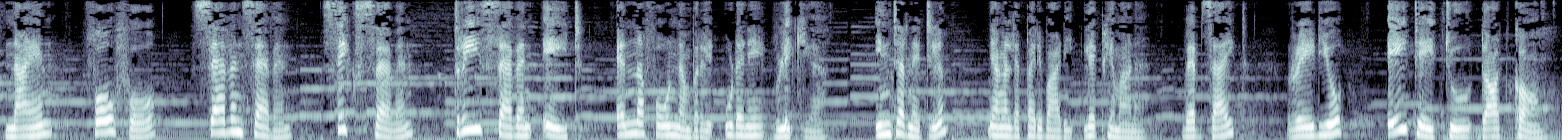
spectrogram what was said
nine four four seven seven six seven three seven eight എന്ന ഫോൺ നമ്പറിൽ ഉടനെ വിളിക്കുക. ഇന്റർനെറ്റിലും ഞങ്ങളുടെ പരിപാടി ലഭ്യമാണ്. website radio882.com.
